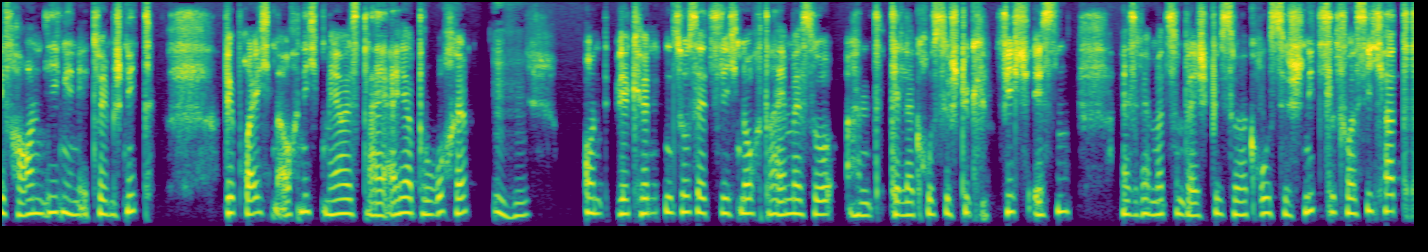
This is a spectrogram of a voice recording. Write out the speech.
Die Frauen liegen in etwa im Schnitt. Wir bräuchten auch nicht mehr als drei Eier pro Woche. Mhm. Und wir könnten zusätzlich noch dreimal so ein Teller großes Stück Fisch essen. Also wenn man zum Beispiel so ein großes Schnitzel vor sich hat,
